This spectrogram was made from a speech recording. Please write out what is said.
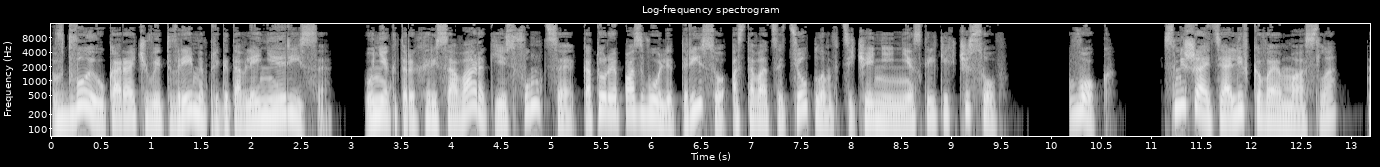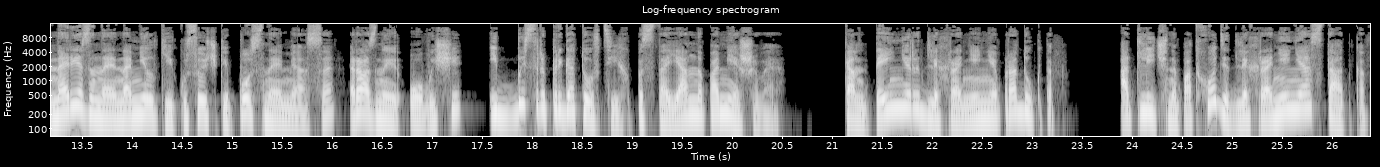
Вдвое укорачивает время приготовления риса. У некоторых рисоварок есть функция, которая позволит рису оставаться теплым в течение нескольких часов. Вок. Смешайте оливковое масло, нарезанное на мелкие кусочки постное мясо, разные овощи и быстро приготовьте их, постоянно помешивая. Контейнеры для хранения продуктов. Отлично подходят для хранения остатков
